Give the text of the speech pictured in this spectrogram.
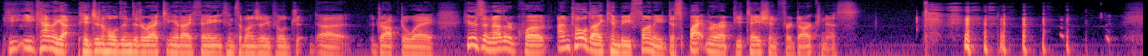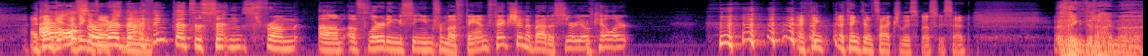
he, he kind of got pigeonholed into directing it. I think since a bunch of people uh, dropped away. Here's another quote: "I'm told I can be funny despite my reputation for darkness." I think, I it- also think it's read that. I think that's a sentence from um, a flirting scene from a fan fiction about a serial killer. I think I think that's actually supposed to be said. I think that I'm, uh,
